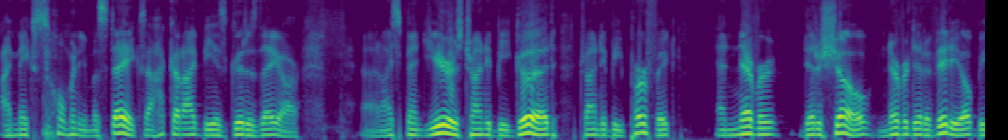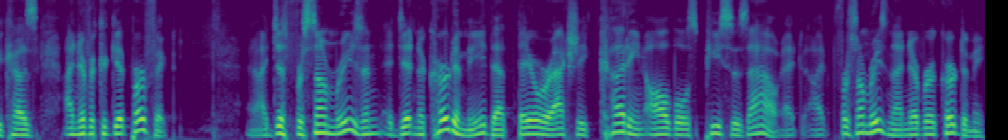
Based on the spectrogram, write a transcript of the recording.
I make so many mistakes. How could I be as good as they are? And I spent years trying to be good, trying to be perfect, and never did a show, never did a video because I never could get perfect. And I just, for some reason, it didn't occur to me that they were actually cutting all those pieces out. I, I, for some reason, that never occurred to me.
